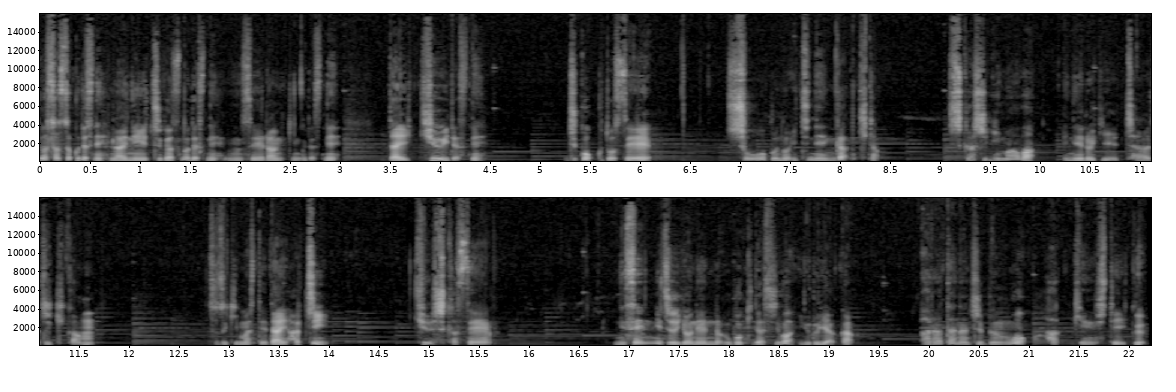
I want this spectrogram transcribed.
では早速ですね、来年1月のですね、運勢ランキングですね、第9位ですね、時刻土星、勝負の1年が来た。しかし今はエネルギーチャージ期間。続きまして第8位、旧歯火星、2024年の動き出しは緩やか。新たな自分を発見していく。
